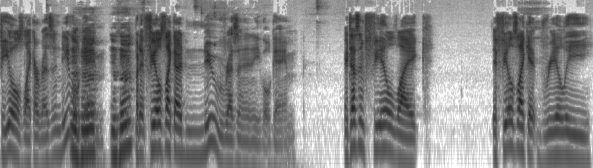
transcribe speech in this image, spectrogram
feels like a Resident Evil game Mm-hmm. but it feels like a new Resident Evil game. It doesn't feel like it feels like it really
